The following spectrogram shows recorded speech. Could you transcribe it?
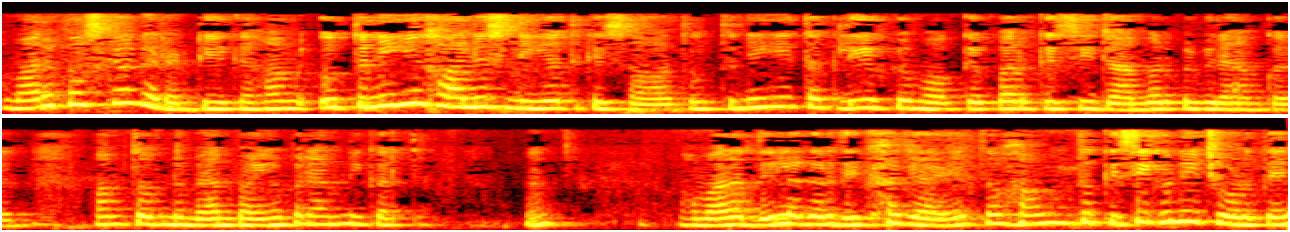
ہمارے پاس کیا گارنٹی ہے کہ ہم اتنی ہی خالص نیت کے ساتھ، اتنی ہی تکلیف کے موقع پر کسی جانور پہ بھی رحم کریں۔ ہم تو اپنے بہن بھائیوں پہ رحم نہیں کرتے۔ ہاں؟ ہمارا دل اگر دیکھا جائے تو ہم تو کسی کو نہیں چھوڑتے۔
